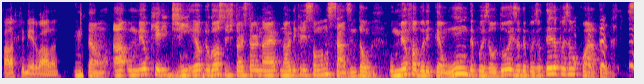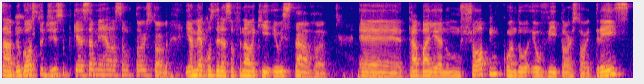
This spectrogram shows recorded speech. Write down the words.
Fala primeiro, Alan. Então, a, o meu queridinho, eu, eu gosto de Toy Story na, na ordem que eles são lançados. Então, o meu favorito é o 1, depois é o 2, depois é o 3, depois é o 4. sabe? Eu gosto disso porque essa é a minha relação com Toy Story. E a minha consideração final é que eu estava é, trabalhando num shopping quando eu vi Toy Story 3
